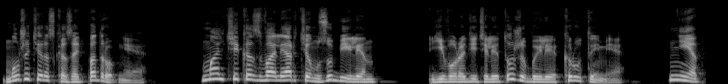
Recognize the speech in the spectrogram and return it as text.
Можете рассказать подробнее? Мальчика звали Артем Зубилин. Его родители тоже были крутыми? Нет.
